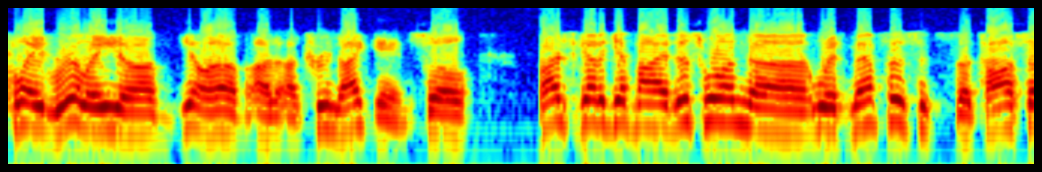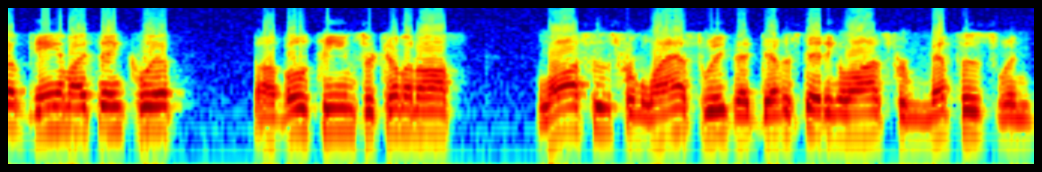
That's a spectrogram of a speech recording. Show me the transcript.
played really uh, you know, a, a, a true night game. So Pirates got to get by this one uh, with Memphis. It's a toss-up game, I think, Clip. Uh, both teams are coming off losses from last week, that devastating loss from Memphis when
